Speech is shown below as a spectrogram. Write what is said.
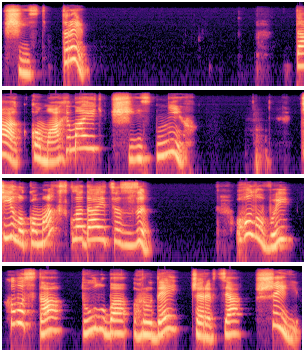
6, 3. Так, комахи мають 6 ніг. Тіло комах складається з голови, хвоста, тулуба, грудей, черевця, шиї.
